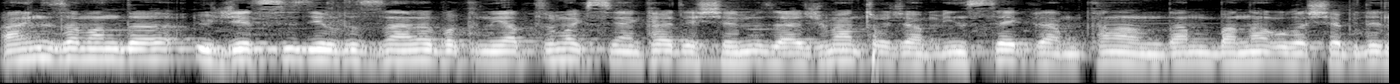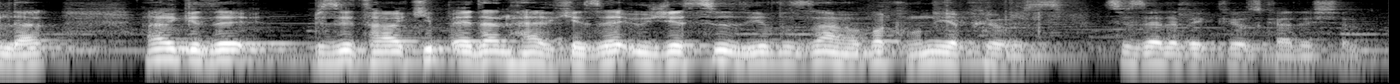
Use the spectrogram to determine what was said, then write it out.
Aynı zamanda ücretsiz yıldızlame bakımı yaptırmak isteyen kardeşlerimiz Ercüment Hocam Instagram kanalından bana ulaşabilirler. Herkese bizi takip eden herkese ücretsiz yıldızlame bakımını yapıyoruz. Sizleri bekliyoruz kardeşlerim.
